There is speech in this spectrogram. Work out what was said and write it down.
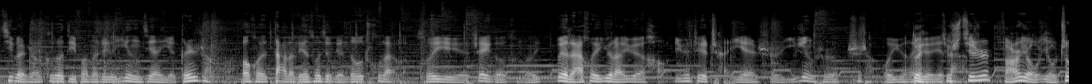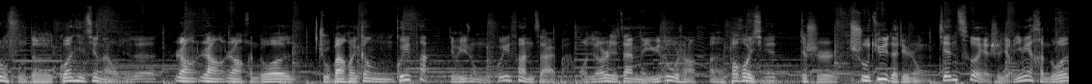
基本上各个地方的这个硬件也跟上了，包括大的连锁酒店都出来了，所以这个可能未来会越来越好，因为这个产业是一定是市场会越来越。就是其实反而有有政府的关系进来，我觉得让让让很多主办会更规范，有一种规范在吧？我觉得，而且在美誉度上，呃，包括一些就是数据的这种监测也是有，因为很多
